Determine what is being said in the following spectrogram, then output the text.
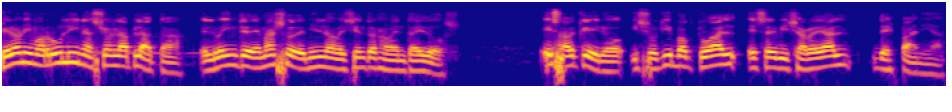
Jerónimo Rulli nació en La Plata el 20 de mayo de 1992. Es arquero y su equipo actual es el Villarreal de España.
